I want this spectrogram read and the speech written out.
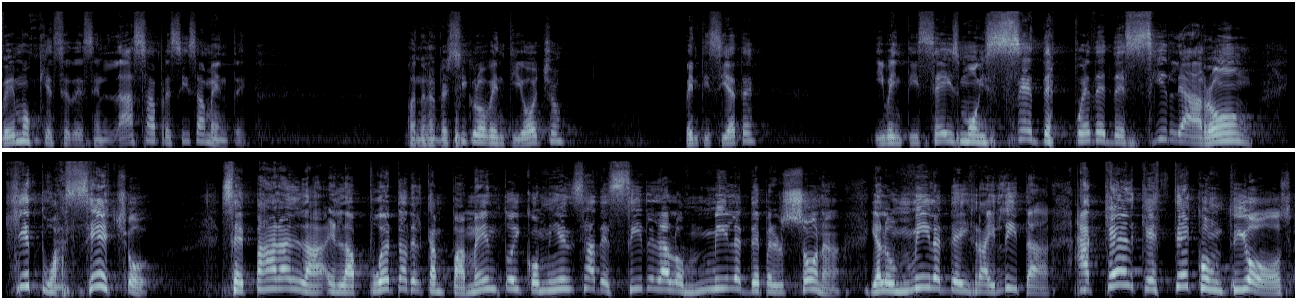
vemos que se desenlaza precisamente cuando en el versículo 28, 27, y 26, Moisés después de decirle a Aarón, ¿qué tú has hecho? Se para en la, en la puerta del campamento y comienza a decirle a los miles de personas y a los miles de israelitas, aquel que esté con Dios,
